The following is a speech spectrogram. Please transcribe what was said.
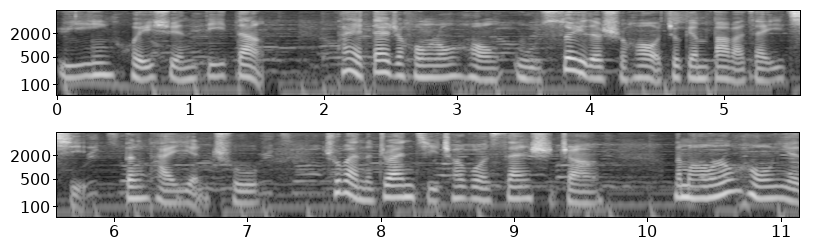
语音回旋低档，他也带着洪荣宏五岁的时候就跟爸爸在一起登台演出，出版的专辑超过三十张。那么洪荣宏也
